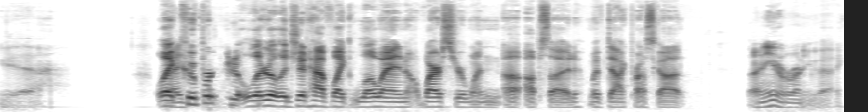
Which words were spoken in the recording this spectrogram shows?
Yeah. Like I, Cooper could literally legit have like low end wide receiver one uh, upside with Dak Prescott. I need a running back.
